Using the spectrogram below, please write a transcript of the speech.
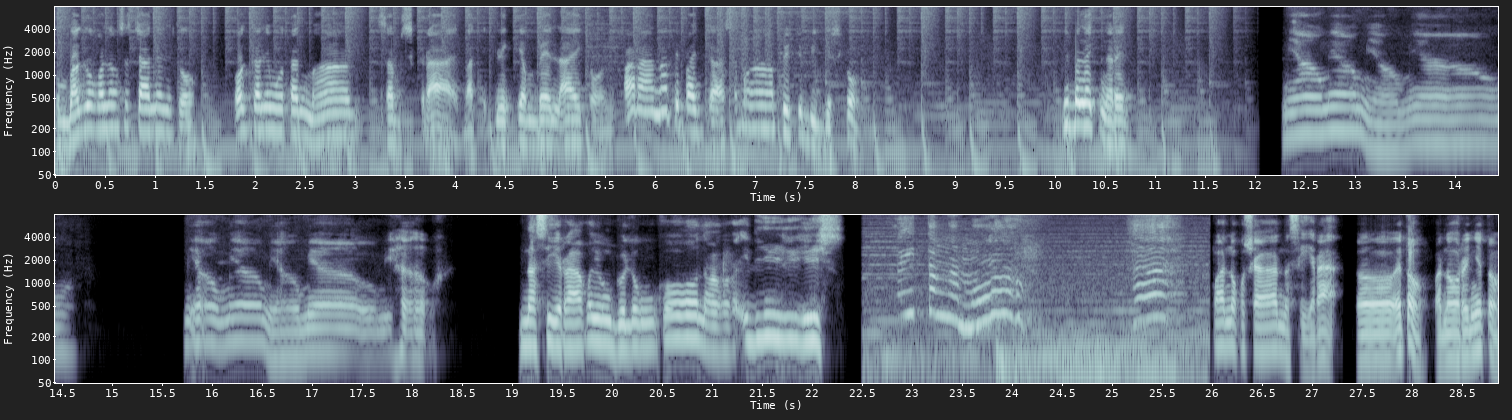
Kung bago ka lang sa channel ko, huwag kalimutan mag-subscribe at i-click yung bell icon para notified ka sa mga future videos ko. Di ba like na rin? Meow, meow, meow, meow. Meow, meow, meow, meow, meow. Nasira ko yung gulong ko. Nakakainis. Ay, tanga mo! Ha? Paano ko siya nasira? So, ito. Panoorin niyo to.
